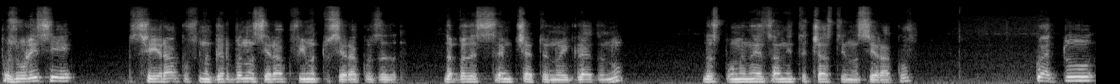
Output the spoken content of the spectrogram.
Позволи си Сираков на гърба на Сираков, името Сираков, за да бъде съвсем четено и гледано, да спомене задните части на Сираков, което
